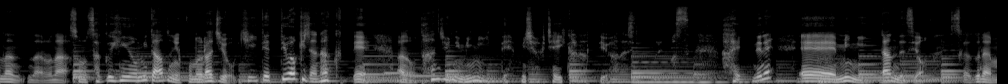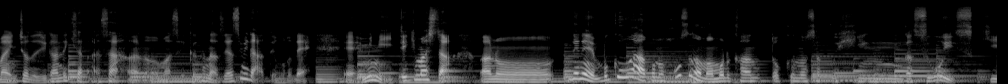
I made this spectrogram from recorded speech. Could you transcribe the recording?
なんだろうな、その作品を見た後にこのラジオを聞いてっていうわけじゃなくて、あの、単純に見に行ってめちゃくちゃいいかなっていう話でございます。はい。でね、えー見に行ったんですよ。2日ぐらい前にちょっと時間できたからさ、あの、まあ、せっかく夏休みだってことで、えー見に行ってきました。あのーでね、僕はこの細田守監督の作品がすごい好き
